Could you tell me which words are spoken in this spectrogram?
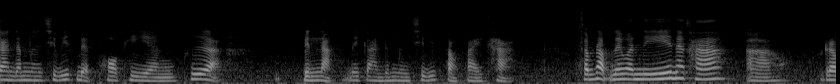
การดำเนินชีวิตแบบพอเพียง เพื่อเป็นหลักในการดำเนินชีวิตต่อไปค่ะ สำหรับในวันนี้นะคะเรา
